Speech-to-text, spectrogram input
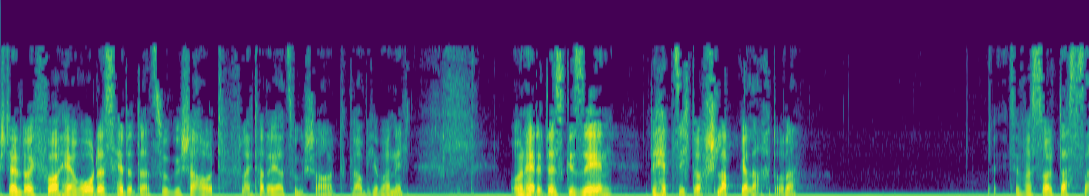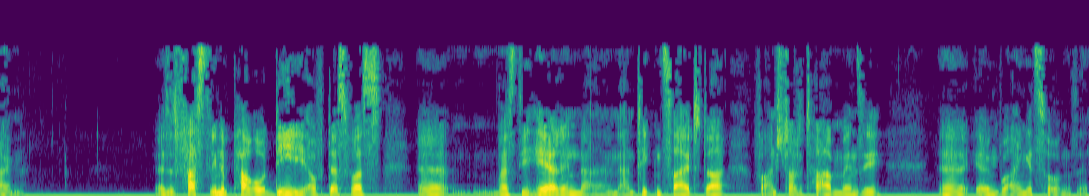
stellt euch vor, Herodes hätte dazu geschaut, vielleicht hat er ja zugeschaut, glaube ich aber nicht, und hätte das gesehen, der hätte sich doch schlapp gelacht, oder? Was soll das sein? Es ist fast wie eine Parodie auf das, was, äh, was die Heere in der, antiken Zeit da veranstaltet haben, wenn sie äh, irgendwo eingezogen sind.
